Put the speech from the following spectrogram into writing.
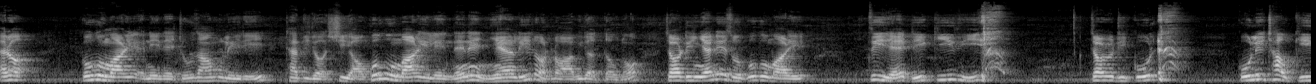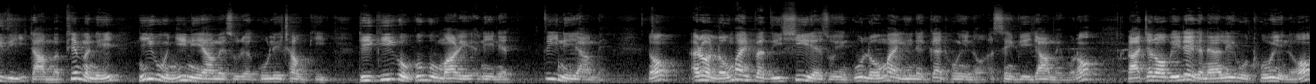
အဲ့တော့ ကိုကိုမားရီအနေနဲ့စူးစမ်းမှုလေးတွေထပ်ပြီးတော့ရှိအောင်ကိုကိုမားရီလေးနည်းနည်းညံလေးတော့လွှာပြီးတော့တုံတော့ကျွန်တော်ဒီညံနေဆိုကိုကိုမားရီသိတယ်ဒီကီးစီကျွန်တော်တို့ဒီကိုကိုလေး 6ကီးစီဒါမဖြစ်မနေညှိကိုညှိနေရမယ်ဆိုတော့ကိုလေး6ကီးဒီကီးကိုကိုကိုမားရီအနေနဲ့သိနေရမယ်နော်အဲ့တော့လုံးပိုင်ပတ်သီးရှိရဆိုရင်ကိုလုံးပိုင်လေးနဲ့ကတ်ထိုးရင်တော့အဆင်ပြေကြမယ်ပေါ့နော်ဒါကျွန်တော်ပေးတဲ့ကဏ္ဍလေးကိုထိုးရင်တော့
